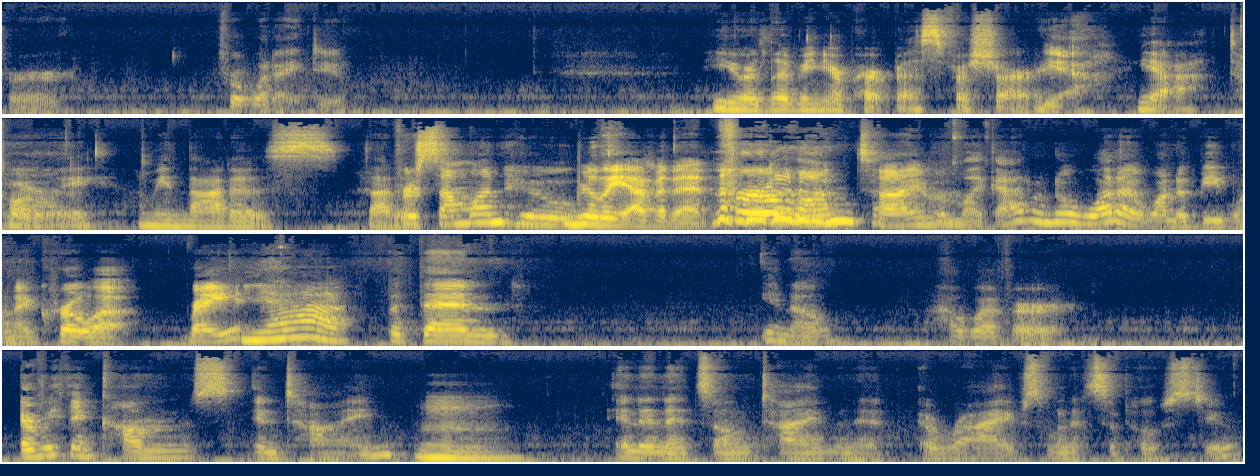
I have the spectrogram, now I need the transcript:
for for what I do. You are living your purpose for sure. Yeah. Yeah. Totally. I mean, that is that is For someone who really evident for a long time I'm like I don't know what I want to be when I grow up, right? yeah. But then you know, however everything comes in time Mm. and in its own time and it arrives when it's supposed to.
